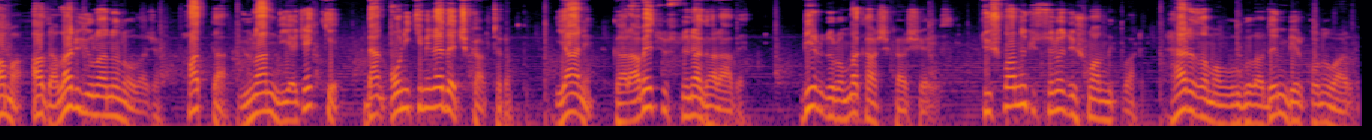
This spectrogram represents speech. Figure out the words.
ama adalar Yunan'ın olacak. Hatta Yunan diyecek ki ben 12 mile de çıkartırım. Yani garabet üstüne garabet. Bir durumla karşı karşıyayız. Düşmanlık üstüne düşmanlık var. Her zaman vurguladığım bir konu vardı.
